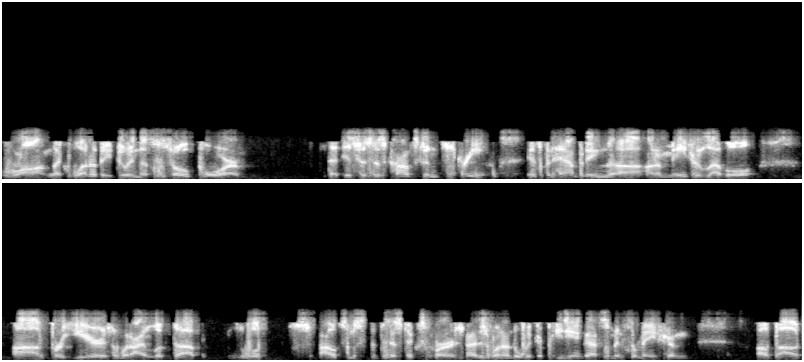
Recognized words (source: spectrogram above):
wrong? Like, what are they doing that's so poor that it's just this constant stream? It's been happening uh, on a major level uh, for years. And what I looked up, we'll spout some statistics first. I just went onto Wikipedia and got some information about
